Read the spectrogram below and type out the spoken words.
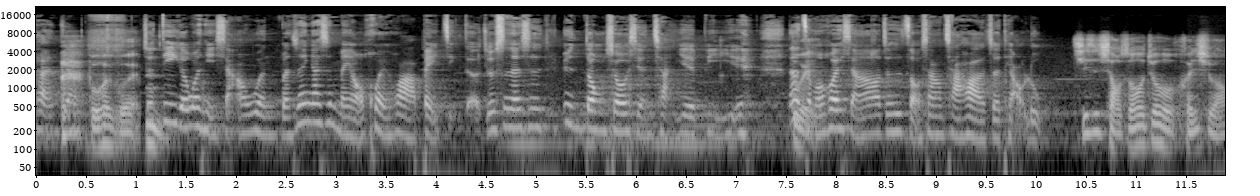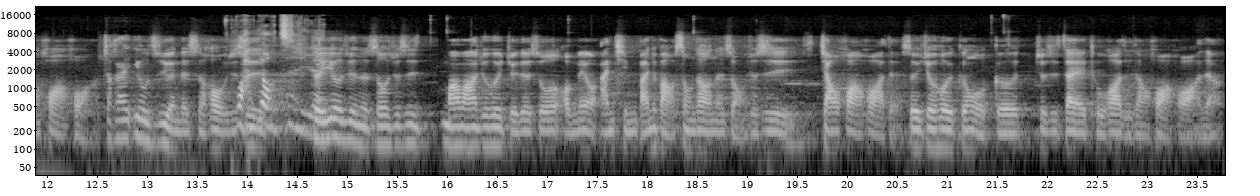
谈，这样。不会不会，就第一个问题想要问，本身应该是没有绘画背景的，就是那是运动休闲产业毕业，那怎么会想要就是走上插画的这条路？其实小时候就很喜欢画画，大概幼稚园的时候，就哇，是幼稚园对幼稚园的时候，就是妈妈就会觉得说哦没有安亲班，就把我送到那种就是教画画的，所以就会跟我哥就是在图画纸上画画这样，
